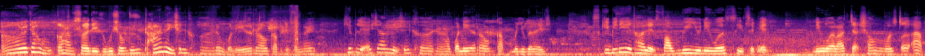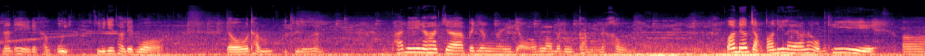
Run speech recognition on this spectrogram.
เอาละครับผมกราบสวัสดีคุณผู้ชมทุกท่านในเช่นเคยนะวันนี้เรากลับมาอยู่กันในคลิปเรียกชั่นในเช่นเคยนะครับวันนี้เรากลับมาอยู่กันใน Skibidi Toilet Zombie Universe 41นิวรัสจากช่อง Monster Up นั่นเองนะครับอุ้ย Skibidi Toilet War เดี๋ยวทำอีกทีนึงกันพาร์ทนี้นะฮะจะเป็นยังไงเดี๋ยวเรามาดูกันนะครับผมว่าเดิมจากตอนที่แล้วนะผมที่เอ่อ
